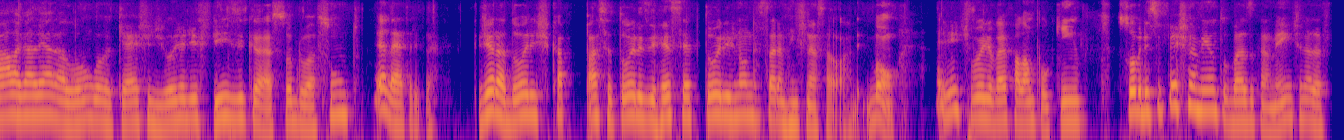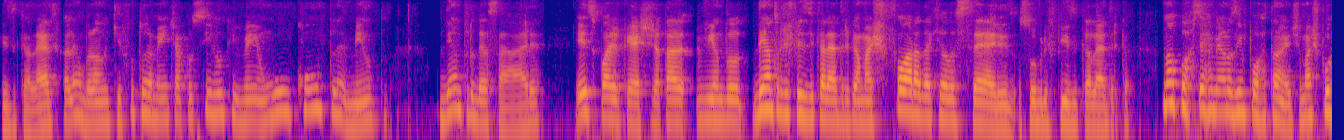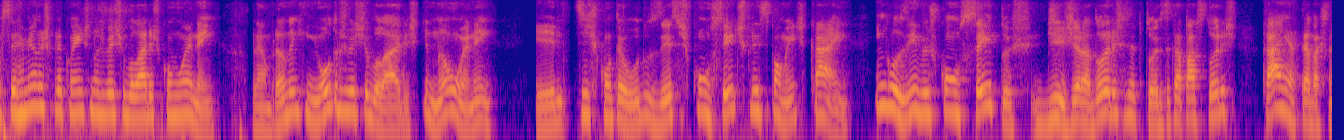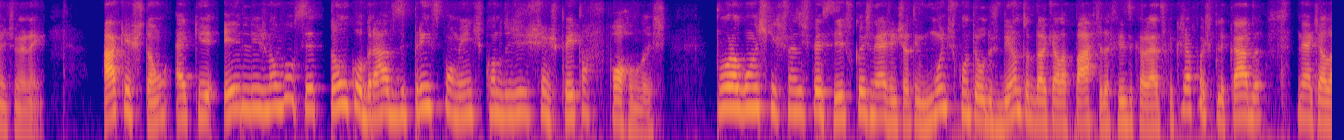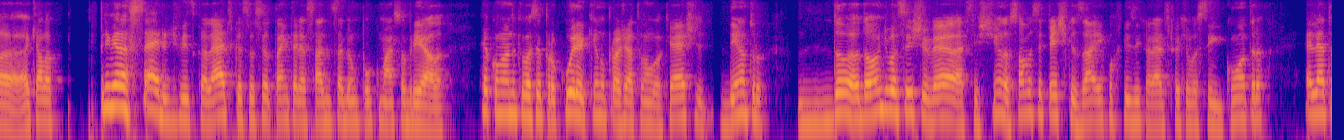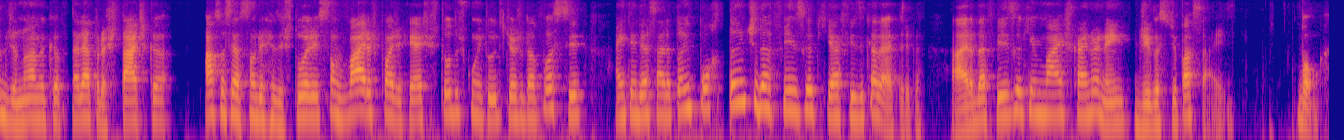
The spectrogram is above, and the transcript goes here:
Fala galera, longo cast de hoje é de física sobre o assunto elétrica. Geradores, capacitores e receptores, não necessariamente nessa ordem. Bom, a gente hoje vai falar um pouquinho sobre esse fechamento, basicamente, né, da física elétrica. Lembrando que futuramente é possível que venha um complemento dentro dessa área. Esse podcast já está vindo dentro de física elétrica, mas fora daquela série sobre física elétrica. Não por ser menos importante, mas por ser menos frequente nos vestibulares como o Enem. Lembrando que em outros vestibulares que não o Enem, esses conteúdos, esses conceitos principalmente caem. Inclusive, os conceitos de geradores, receptores e capacitores caem até bastante no Enem. A questão é que eles não vão ser tão cobrados e principalmente quando diz respeito a fórmulas. Por algumas questões específicas, né? A gente já tem muitos conteúdos dentro daquela parte da física elétrica que já foi explicada, né? Aquela, aquela primeira série de física elétrica, se você está interessado em saber um pouco mais sobre ela, recomendo que você procure aqui no Projeto LongoCast, dentro de onde você estiver assistindo, é só você pesquisar aí por física elétrica que você encontra eletrodinâmica, eletrostática, associação de resistores, são vários podcasts, todos com o intuito de ajudar você a entender essa área tão importante da física que é a física elétrica. A área da física que mais cai no Enem, diga-se de passagem. Bom,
